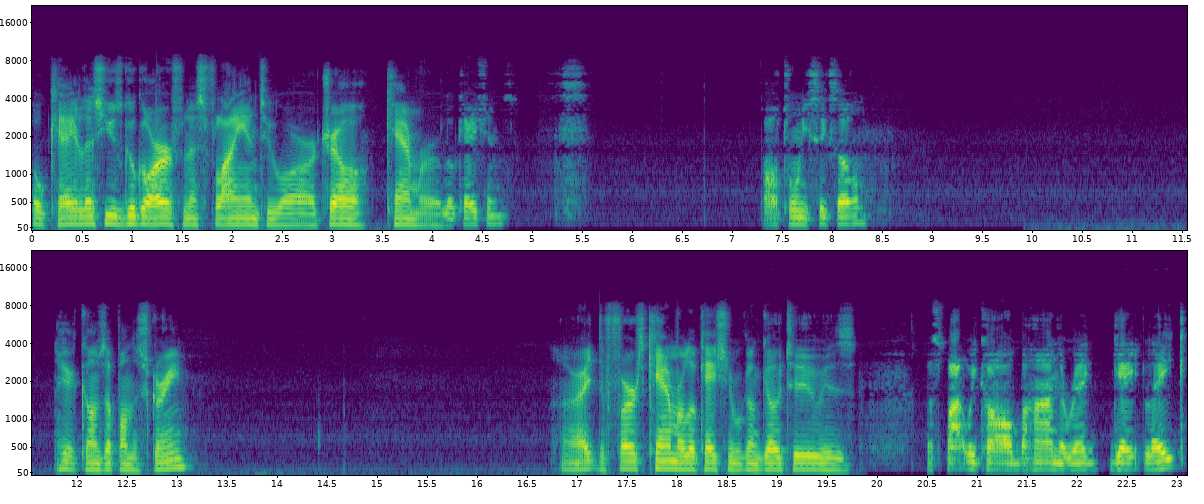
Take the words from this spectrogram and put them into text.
Okay, let's use Google Earth and let's fly into our trail camera locations. All 26 of them. Here it comes up on the screen. Alright, the first camera location we're going to go to is a spot we call behind the Red Gate Lake.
